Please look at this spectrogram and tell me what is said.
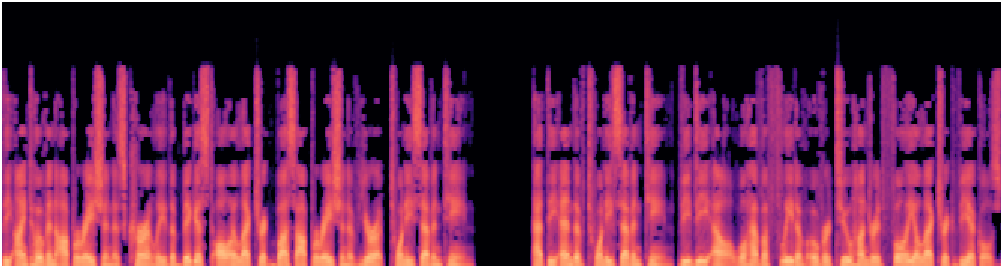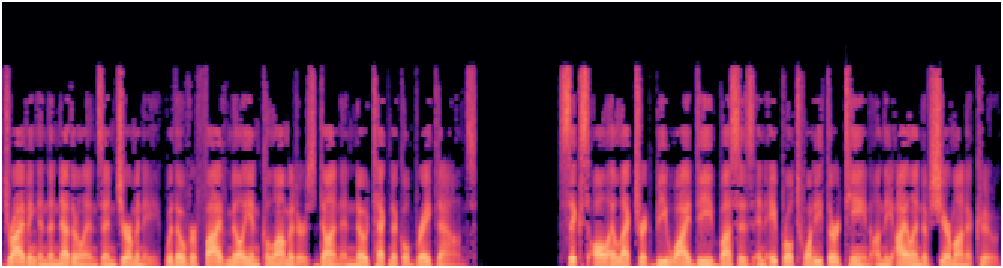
The Eindhoven operation is currently the biggest all-electric bus operation of Europe 2017. At the end of 2017, VDL will have a fleet of over 200 fully electric vehicles driving in the Netherlands and Germany, with over 5 million kilometers done and no technical breakdowns. Six all-electric BYD buses in April 2013 on the island of Schiermonnikoog.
